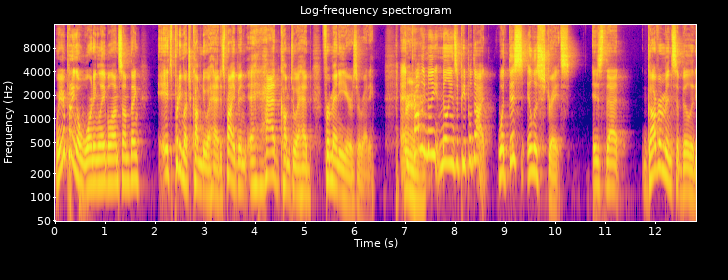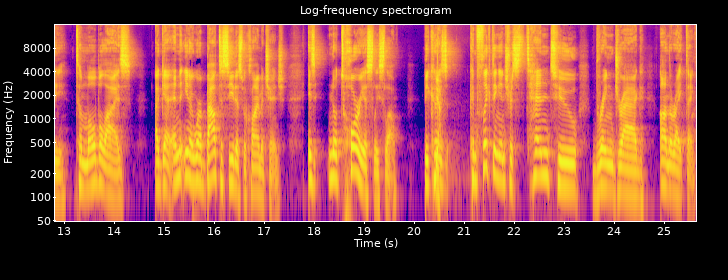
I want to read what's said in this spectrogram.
When you're putting a warning label on something, it's pretty much come to a head. It's probably been it had come to a head for many years already. And hmm. probably million, millions of people died. What this illustrates is that government's ability to mobilize again and you know we're about to see this with climate change is notoriously slow because yeah. conflicting interests tend to bring drag on the right thing.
